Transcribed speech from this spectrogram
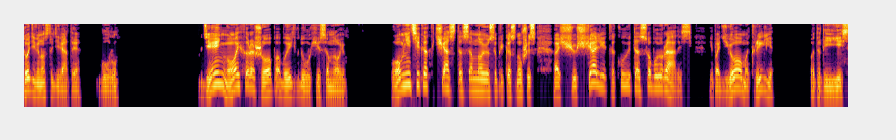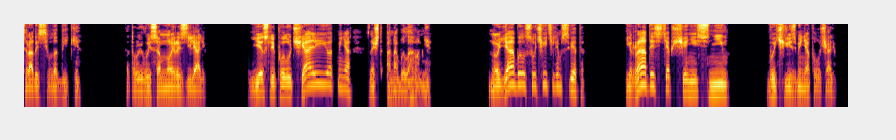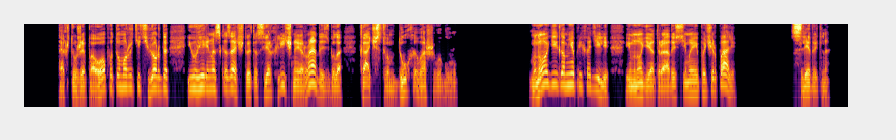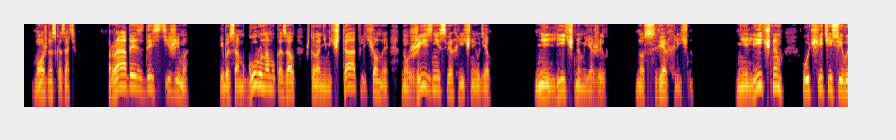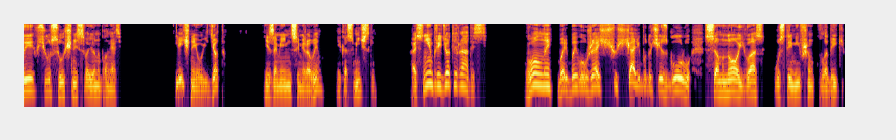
199. -е. Гуру. В день мой хорошо побыть в духе со мною. Помните, как часто со мною соприкоснувшись, ощущали какую-то особую радость, и подъем, и крылья? Вот это и есть радость владыки, которую вы со мной разделяли. Если получали ее от меня, значит, она была во мне. Но я был с учителем света, и радость общения с ним вы через меня получали. Так что уже по опыту можете твердо и уверенно сказать, что эта сверхличная радость была качеством духа вашего гуру. Многие ко мне приходили, и многие от радости моей почерпали. Следовательно, можно сказать, радость достижима, ибо сам гуру нам указал, что она не мечта отвлеченная, но жизни сверхличный удел. Не личным я жил, но сверхличным. Не личным учитесь и вы всю сущность свою наполнять. Личное уйдет и заменится мировым и космическим, а с ним придет и радость. Волны борьбы вы уже ощущали, будучи с гуру, со мной вас, устремившим к владыке.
